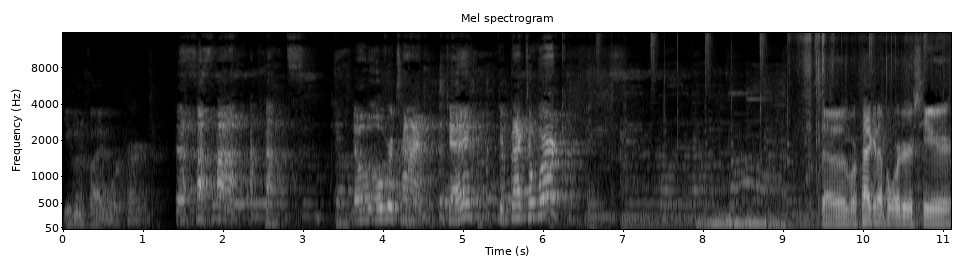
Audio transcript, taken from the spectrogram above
Even if I work hard? no overtime, okay? Get back to work. So we're packing up orders here,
